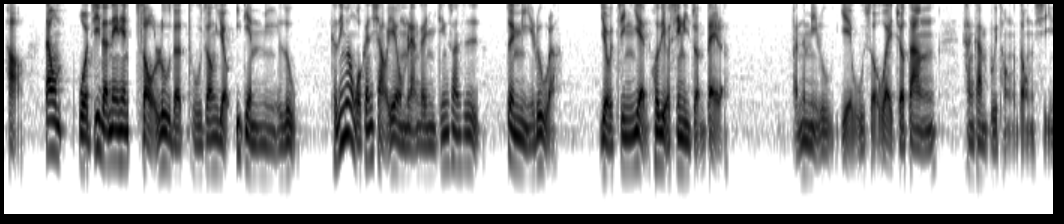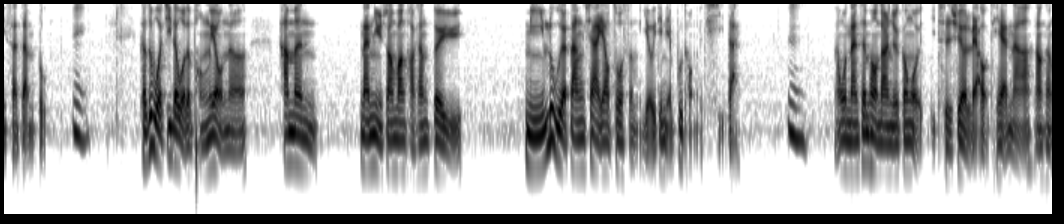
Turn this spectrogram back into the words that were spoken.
好，但我我记得那天走路的途中有一点迷路，可是因为我跟小叶我们两个已经算是对迷路了有经验或者有心理准备了，反正迷路也无所谓，就当看看不同的东西，散散步。嗯，可是我记得我的朋友呢，他们男女双方好像对于迷路的当下要做什么有一点点不同的期待。嗯，那我男生朋友当然就跟我持续的聊天啊，然后可能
